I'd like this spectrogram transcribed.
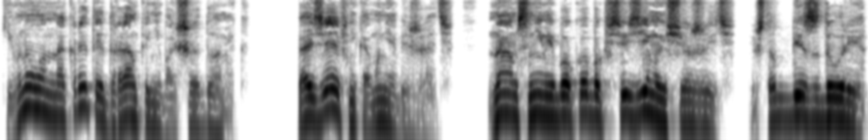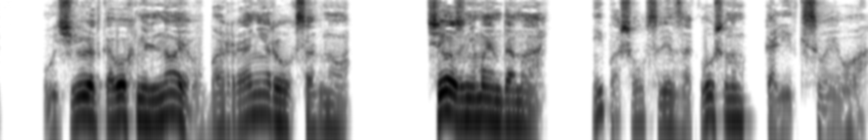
Кивнул он накрытый дранкой небольшой домик. Хозяев никому не обижать. Нам с ними бок о бок всю зиму еще жить. И чтоб без дури. Учую, от кого хмельное, в бараний рог согну. Все, занимаем дома. И пошел вслед за Клушиным к калитке своего.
